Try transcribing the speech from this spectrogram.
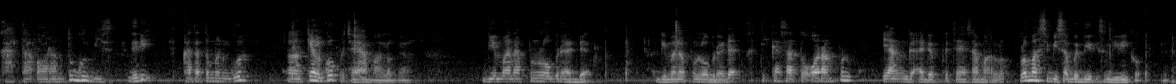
kata orang tuh gue bisa jadi kata temen gue eh, Kel gue percaya sama lo Kel. Di mana pun lo berada di mana pun lo berada ketika satu orang pun yang nggak ada percaya sama lo lo masih bisa berdiri sendiri kok gitu.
